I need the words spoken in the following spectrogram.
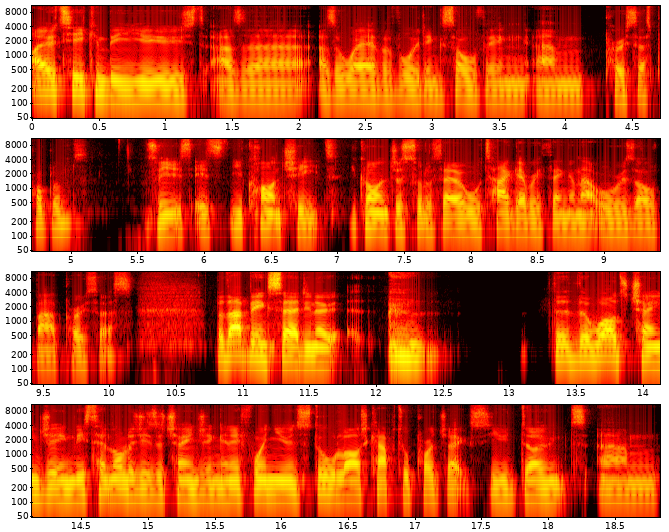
IoT can be used as a as a way of avoiding solving um, process problems. So it's, it's, you can't cheat. You can't just sort of say, "Oh, we'll tag everything and that will resolve bad process." But that being said, you know, the the world's changing. These technologies are changing, and if when you install large capital projects, you don't um,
